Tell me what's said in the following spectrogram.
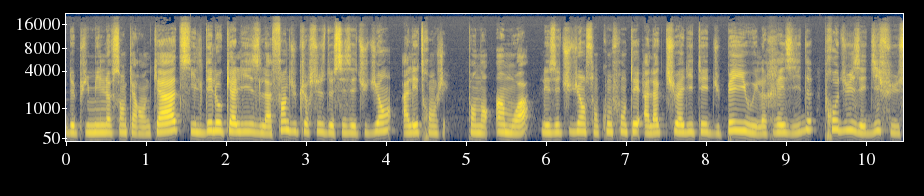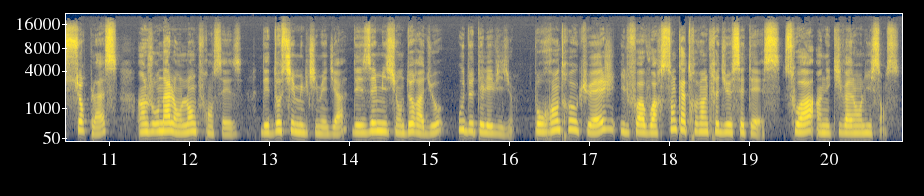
Depuis 1944, il délocalise la fin du cursus de ses étudiants à l'étranger. Pendant un mois, les étudiants sont confrontés à l'actualité du pays où ils résident, produisent et diffusent sur place un journal en langue française, des dossiers multimédia, des émissions de radio ou de télévision. Pour rentrer au QEG, il faut avoir 180 crédits ECTS, soit un équivalent licence,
